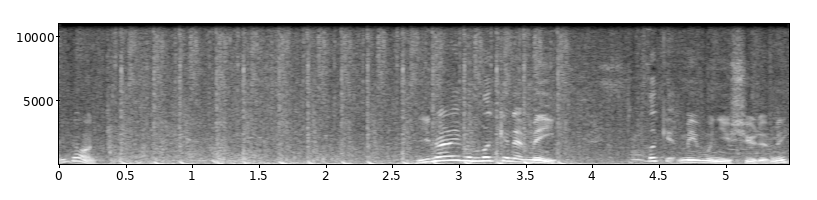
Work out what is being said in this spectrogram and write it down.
You going? You're not even looking at me. Look at me when you shoot at me.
